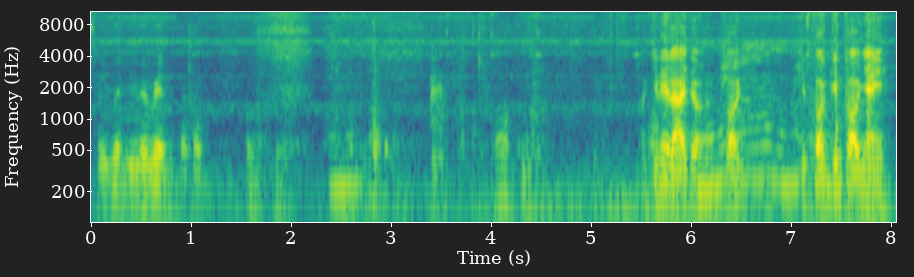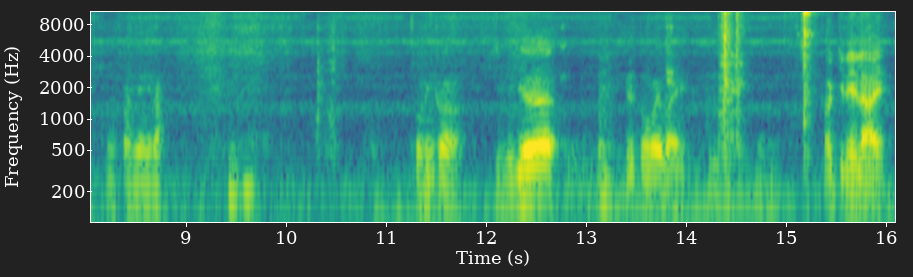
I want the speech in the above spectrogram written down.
เซเว่นอีเลเว่นนะครับกินได้หลายจ้ะหนูไม่ฝอเอาหนูไม่กินฝอกินฝอใหญ่ฟังยังไงเนาะช่วงนี้ก็กินเยอะเยอะตัวไวๆอืมฝอกินได้หลายเอา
